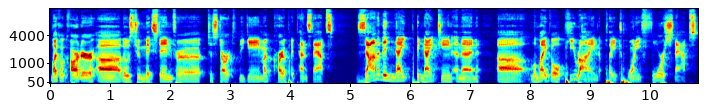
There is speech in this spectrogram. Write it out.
Michael Carter, uh, those two mixed in for to start the game. Michael Carter played 10 snaps. Zonovan Knight played 19, and then uh, La'Mical Perine played 24 snaps.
